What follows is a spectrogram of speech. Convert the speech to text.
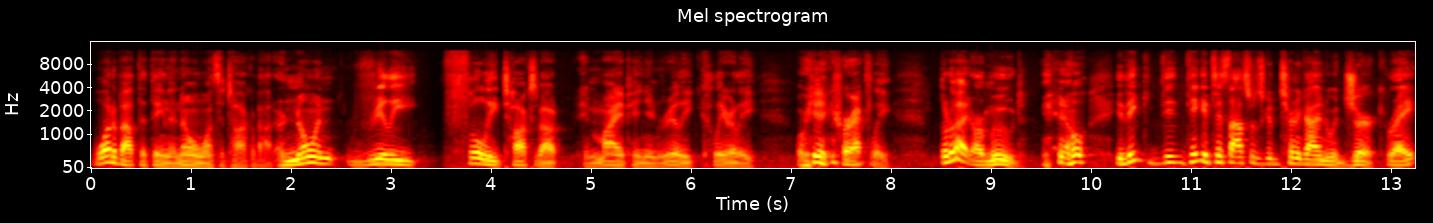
What about the thing that no one wants to talk about, or no one really fully talks about, in my opinion, really clearly or even correctly? What about our mood? You know, you think taking testosterone is going to turn a guy into a jerk, right?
